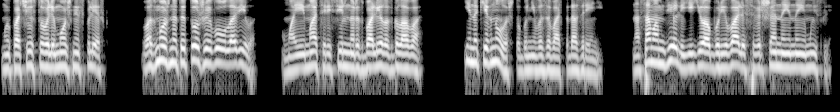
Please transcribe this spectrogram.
Мы почувствовали мощный всплеск. Возможно, ты тоже его уловила. У моей матери сильно разболелась голова. Ина кивнула, чтобы не вызывать подозрений. На самом деле ее обуревали совершенно иные мысли.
